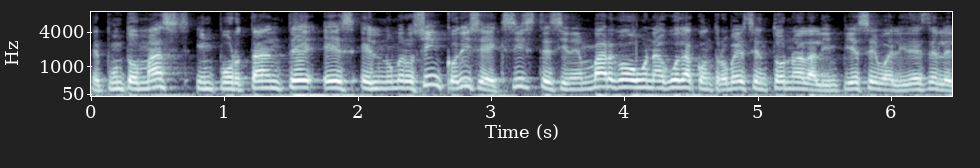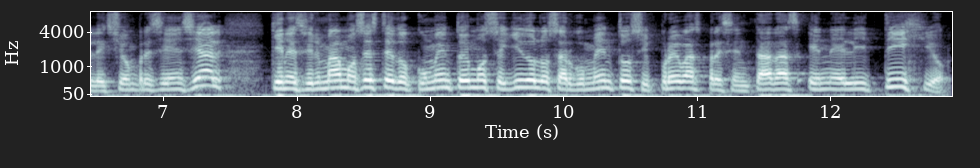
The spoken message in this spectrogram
El punto más importante es el número 5. Dice, existe sin embargo una aguda controversia en torno a la limpieza y validez de la elección presidencial. Quienes firmamos este documento hemos seguido los argumentos y pruebas presentadas en el litigio.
